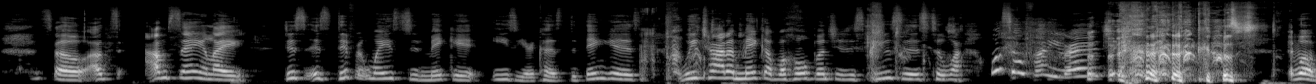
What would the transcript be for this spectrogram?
so I'm I'm saying like just it's different ways to make it easier because the thing is we try to make up a whole bunch of excuses to why what's so funny Reg? Because Ra-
